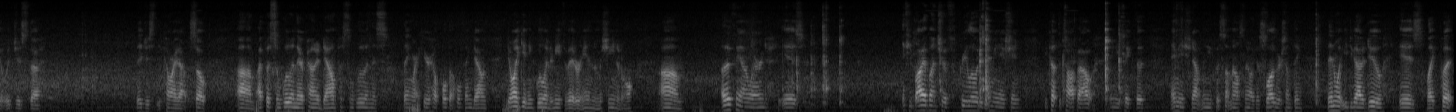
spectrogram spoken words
it would just uh, they just they'd come right out. So um, I put some glue in there, pounded down, put some glue in this thing right here, help hold the whole thing down. You don't want to get any glue underneath of it or in the machine at all. Um, other thing I learned is if you buy a bunch of preloaded ammunition, you cut the top out and you take the ammunition out and then you put something else in there like a slug or something. Then what you got to do is like put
